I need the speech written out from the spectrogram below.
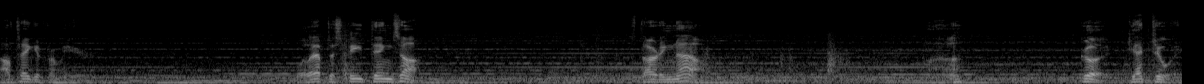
I'll take it from here. We'll have to speed things up. Starting now. Uh-huh. Good. Get to it.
